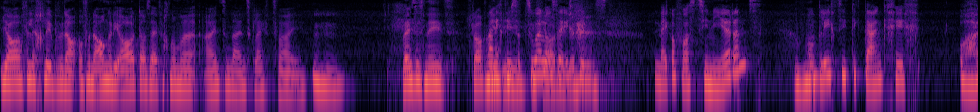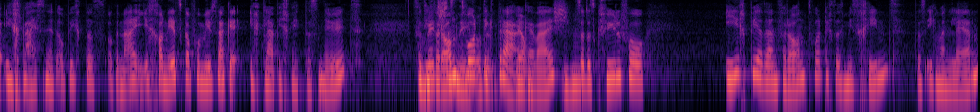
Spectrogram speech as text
ja, vielleicht lieber auf eine andere Art als einfach nur eins und eins gleich zwei. Mhm. Weiß es nicht. Frag Wenn ich dir so zuhöre, ich finde es mega faszinierend. Mhm. Und gleichzeitig denke ich, oh, ich weiß nicht, ob ich das, oder nein, ich kann jetzt gerade von mir sagen, ich glaube, ich will das nicht. So die Verantwortung nicht, tragen, ja. weißt? Mhm. So das Gefühl von, ich bin ja dann verantwortlich, dass mein Kind das irgendwann lernt.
